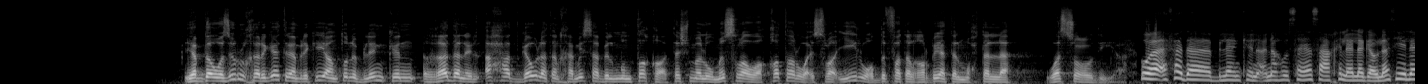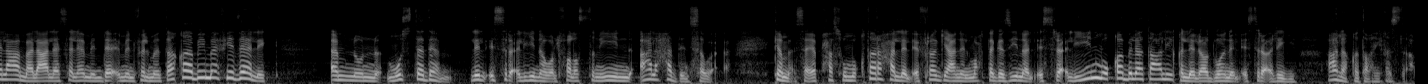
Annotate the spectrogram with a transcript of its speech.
يبدأ وزير الخارجية الأمريكي أنتوني بلينكن غدا الأحد جولة خامسة بالمنطقة. تشمل مصر وقطر وإسرائيل والضفة الغربية المحتلة والسعودية. وأفاد بلينكن أنه سيسعى خلال جولته للعمل على سلام دائم في المنطقة بما في ذلك أمن مستدام للإسرائيليين والفلسطينيين على حد سواء. كما سيبحث مقترحا للإفراج عن المحتجزين الإسرائيليين مقابل تعليق للعدوان الإسرائيلي على قطاع غزة.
